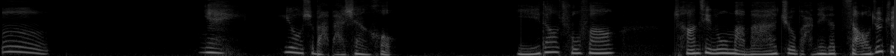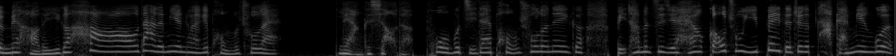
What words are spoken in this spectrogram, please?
嗯。哎，又是爸爸善后。一到厨房，长颈鹿妈妈就把那个早就准备好的一个好大的面团给捧了出来。两个小的迫不及待捧出了那个比他们自己还要高出一倍的这个大擀面棍，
